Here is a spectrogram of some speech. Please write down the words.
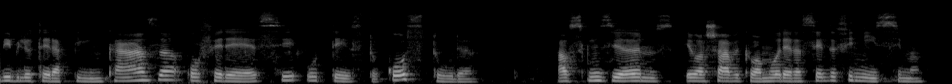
Biblioterapia em Casa oferece o texto Costura. Aos 15 anos, eu achava que o amor era seda finíssima,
